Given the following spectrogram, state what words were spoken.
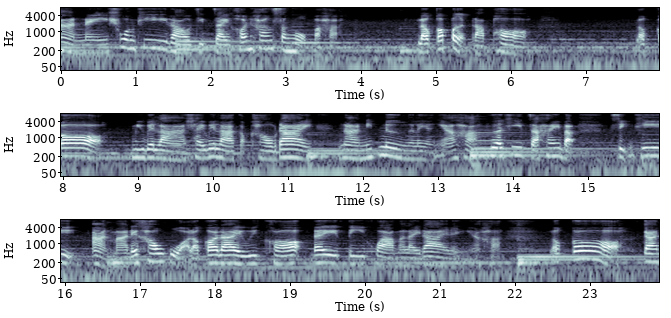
อ่านในช่วงที่เราจิตใจค่อนข้างสงบอะค่ะแล้วก็เปิดรับพอ แล้วก็มีเวลาใช้เวลากับเขาได้นานนิดนึงอะไรอย่างเงี้ยค่ะ เพื่อที่จะให้แบบ สิ่งที่อ่านมาได้เข้าหัว แล้วก็ได้วิเคราะห์ได้ตีความอะไรได้อะไรอย่างเงี้ยค่ะ แล้วก็การ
